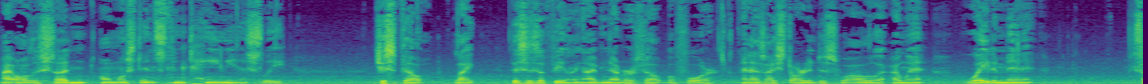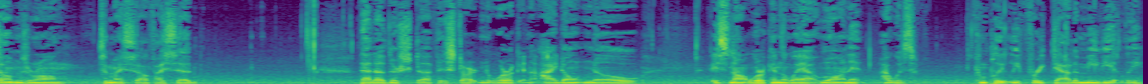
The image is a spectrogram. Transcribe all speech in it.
I all of a sudden, almost instantaneously, just felt like this is a feeling I've never felt before. And as I started to swallow it, I went, wait a minute, something's wrong to myself. I said, that other stuff is starting to work, and I don't know it's not working the way I want it, I was completely freaked out immediately.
